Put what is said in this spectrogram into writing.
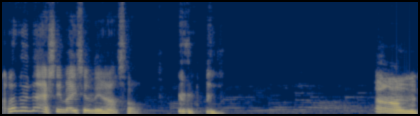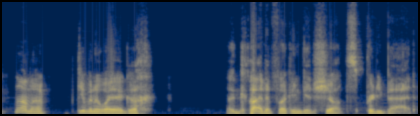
I don't think that actually makes him the asshole. Um, I don't know. Giving away a guy, a guy to fucking get shot's pretty bad.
